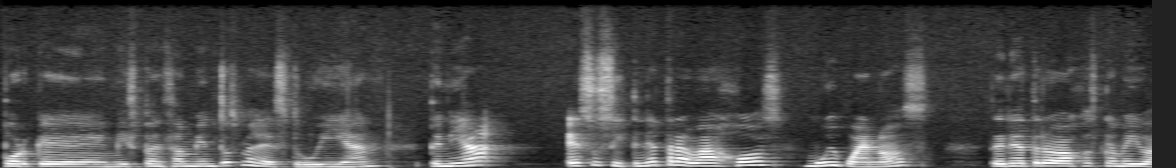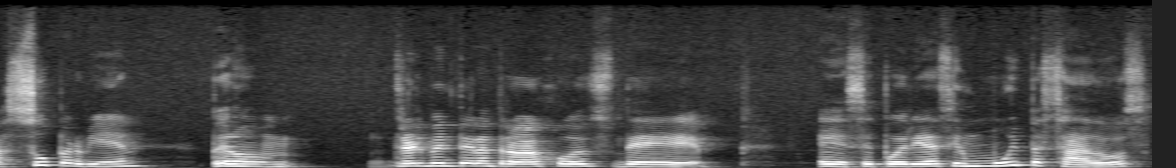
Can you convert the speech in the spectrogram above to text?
porque mis pensamientos me destruían, tenía, eso sí, tenía trabajos muy buenos, tenía trabajos que me iba súper bien, pero realmente eran trabajos de, eh, se podría decir, muy pesados,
